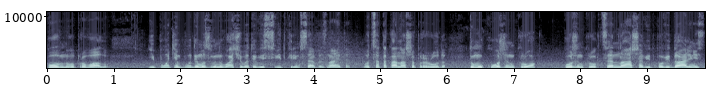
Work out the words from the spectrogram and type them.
повного провалу, і потім будемо звинувачувати весь світ, крім себе. Знаєте, оце така наша природа. Тому кожен крок, кожен крок це наша відповідальність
